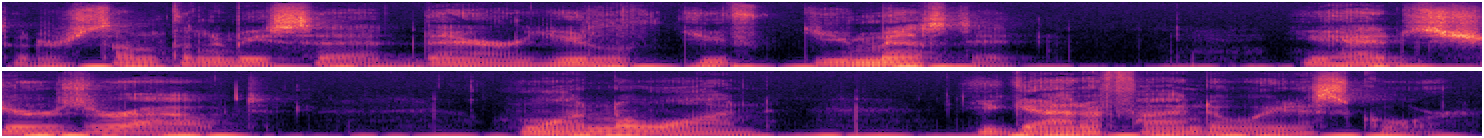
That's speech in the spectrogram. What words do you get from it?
So there's something to be said there. You you you missed it. You had Scherzer out, one to one. You got to find a way to score.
